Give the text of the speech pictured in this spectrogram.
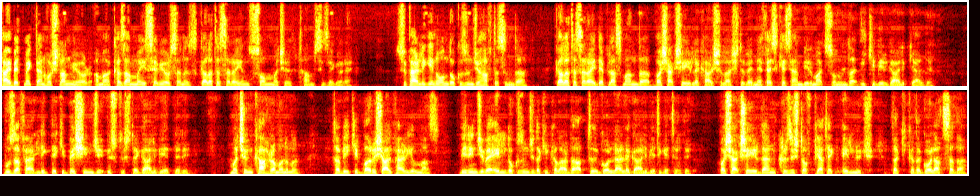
Kaybetmekten hoşlanmıyor ama kazanmayı seviyorsanız Galatasaray'ın son maçı tam size göre. Süper Lig'in 19. haftasında Galatasaray deplasmanda Başakşehir'le karşılaştı ve nefes kesen bir maç sonunda 2-1 galip geldi. Bu zafer ligdeki 5. üst üste galibiyetleri. Maçın kahramanı mı? Tabii ki Barış Alper Yılmaz. 1. ve 59. dakikalarda attığı gollerle galibiyeti getirdi. Başakşehir'den Krzysztof Piatek 53 dakikada gol atsa da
